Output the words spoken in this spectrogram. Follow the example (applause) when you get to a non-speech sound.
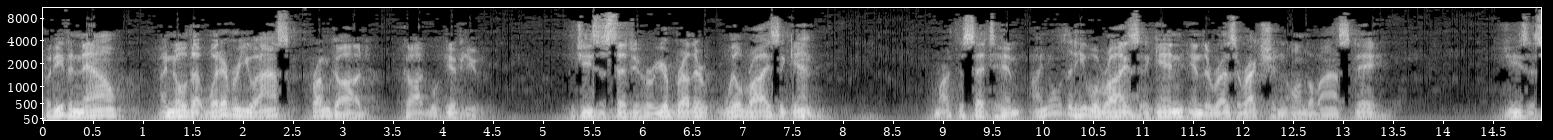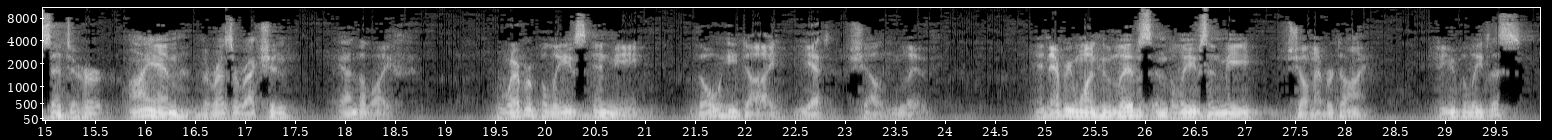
But even now, I know that whatever you ask from God, God will give you. Jesus said to her, Your brother will rise again. Martha said to him, I know that he will rise again in the resurrection on the last day. Jesus said to her, I am the resurrection and the life. Whoever believes in me, though he die, yet shall he live. And everyone who lives and believes in me shall never die. Do you believe this?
